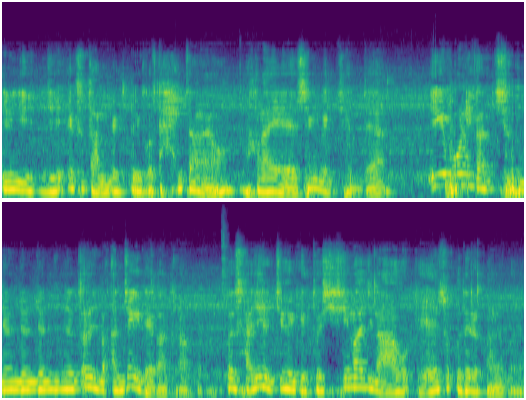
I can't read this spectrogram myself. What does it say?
이런 게 이제 X 단백도 있고 다 있잖아요. 하나의 생명체인데 이게 보니까 점점 떨어지면 안정이 돼가더라고요. 그 사진을 찍으니까 더 심하지는 않고 계속 그대로 가는 거예요.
